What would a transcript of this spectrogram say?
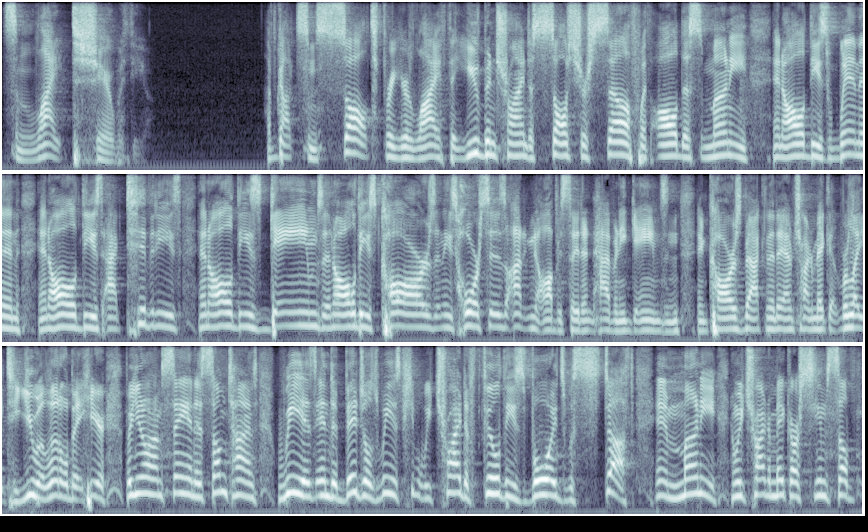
some light to share with you. I've got some salt for your life that you've been trying to salt yourself with all this money and all these women and all these activities and all these games and all these cars and these horses. I you know, obviously I didn't have any games and, and cars back in the day. I'm trying to make it relate to you a little bit here. But you know what I'm saying is sometimes we as individuals, we as people, we try to fill these voids with stuff and money and we try to make ourselves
